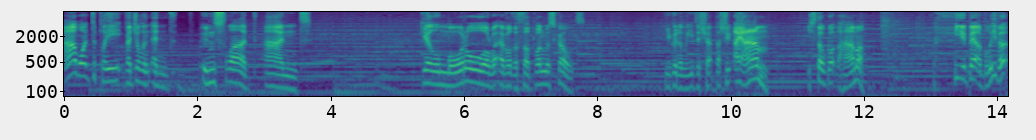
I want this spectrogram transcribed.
I want to play Vigilant and Unslaad and Gilmoral or whatever the third one was called. You're going to leave the ship? That's you. I am. You still got the hammer. you better believe it.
